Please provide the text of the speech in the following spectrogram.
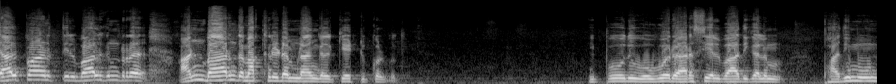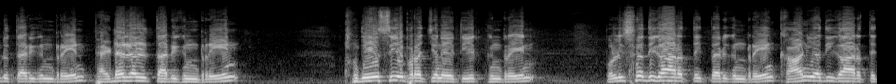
யாழ்ப்பாணத்தில் வாழ்கின்ற அன்பார்ந்த மக்களிடம் நாங்கள் கேட்டுக்கொள்வது. இப்போது ஒவ்வொரு அரசியல்வாதிகளும் பதிமூன்று தருகின்றேன் பெடரல் தருகின்றேன் தேசிய பிரச்சனையை தீர்க்கின்றேன் போலீஸ் அதிகாரத்தை தருகின்றேன் காணி அதிகாரத்தை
